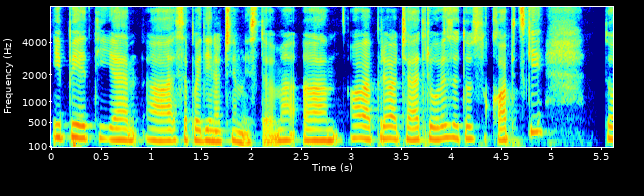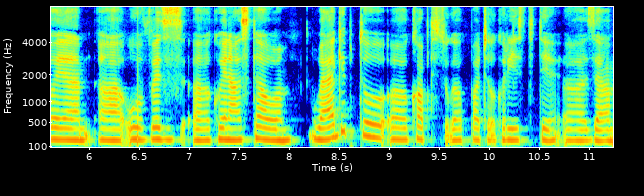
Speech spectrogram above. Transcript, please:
i peti je sa pojedinačnim listovima. Ova prva četiri uveza to su koptski, to je uvez koji je nastao u Egiptu. Kopti su ga počeli koristiti za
